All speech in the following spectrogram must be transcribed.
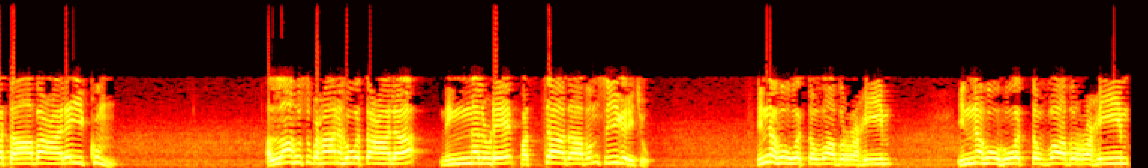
ഫതാബ അലൈക്കും. അള്ളാഹു സുബാനഹുവത്താല നിങ്ങളുടെ പശ്ചാത്താപം സ്വീകരിച്ചു. റഹീം. റഹീം.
